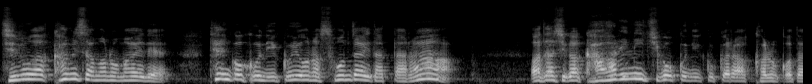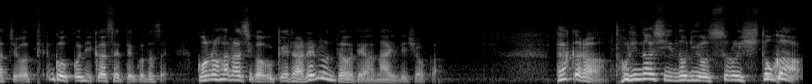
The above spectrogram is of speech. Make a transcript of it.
自分は神様の前で天国に行くような存在だったら私が代わりに地獄に行くからこの子たちを天国に行かせてください。この話が受けられるのではないでしょうか。だから取りなし祈りをする人が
